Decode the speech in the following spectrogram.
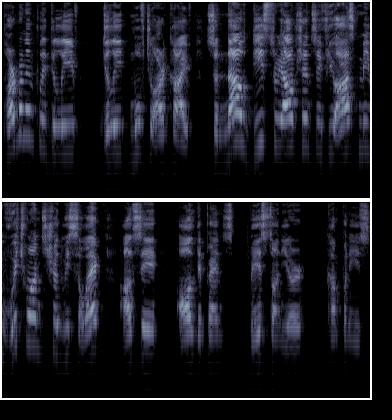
Permanently delete delete move to archive. So now these three options if you ask me which one should we select i'll say all depends based on your company's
